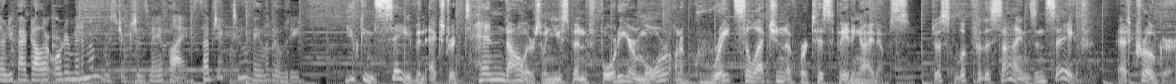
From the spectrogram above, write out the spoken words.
$35 order minimum, restrictions may apply, subject to availability. You can save an extra $10 when you spend 40 or more on a great selection of participating items. Just look for the signs and save at Kroger.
